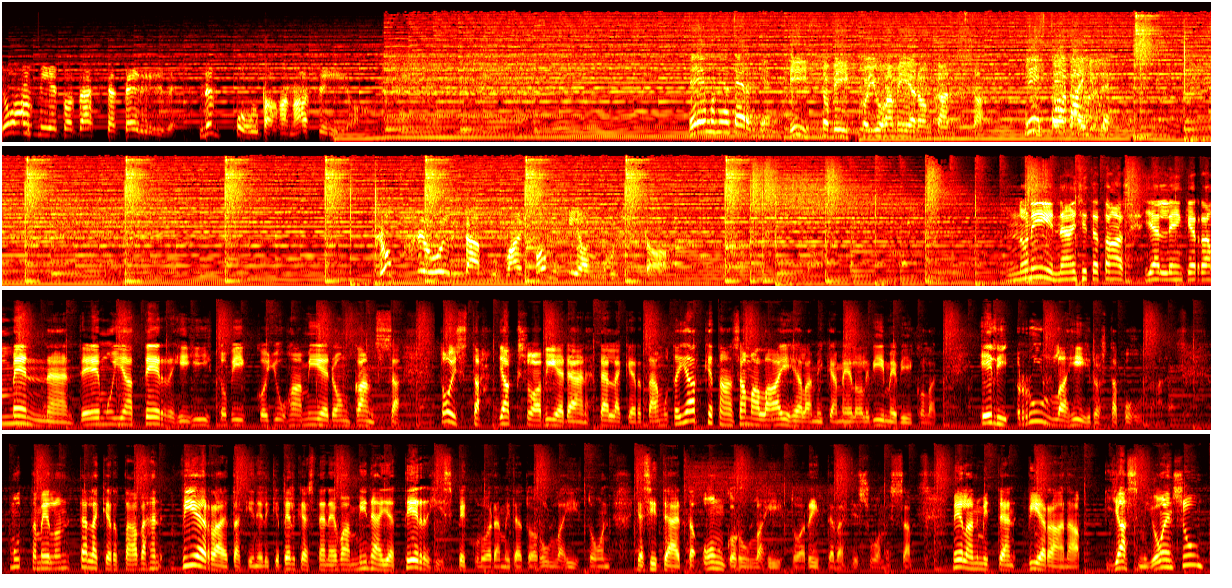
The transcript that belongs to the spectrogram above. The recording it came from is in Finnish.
Juha Mieto tässä terve. Nyt puhutaan asiaa. Teemun ja Terhien. Hiihtoviikko Juha Mieron kanssa. Hiihtoa kaikille! Suksi uittaa, kun vain on muistaa. No niin, näin sitä taas jälleen kerran mennään. Teemu ja Terhi, hiihtoviikko Juha Miedon kanssa. Toista jaksoa viedään tällä kertaa, mutta jatketaan samalla aiheella, mikä meillä oli viime viikolla. Eli rullahiihdosta puhutaan. Mutta meillä on nyt tällä kertaa vähän vieraitakin, eli pelkästään ei vaan minä ja Terhi spekuloida, mitä tuo rullahiihto on, ja sitä, että onko rullahiihtoa riittävästi Suomessa. Meillä on nimittäin vieraana Jasmi Joensuu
